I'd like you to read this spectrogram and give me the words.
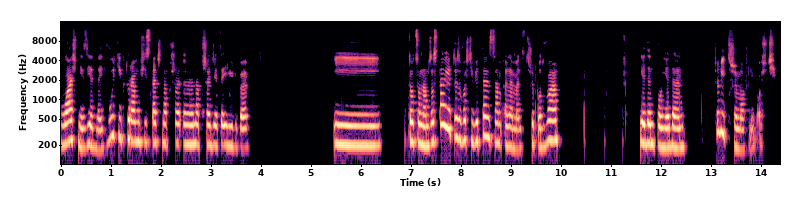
właśnie z jednej dwójki, która musi stać na, prze, na przedzie tej liczby. I to, co nam zostaje, to jest właściwie ten sam element 3 po 2, 1 po 1, czyli trzy możliwości.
